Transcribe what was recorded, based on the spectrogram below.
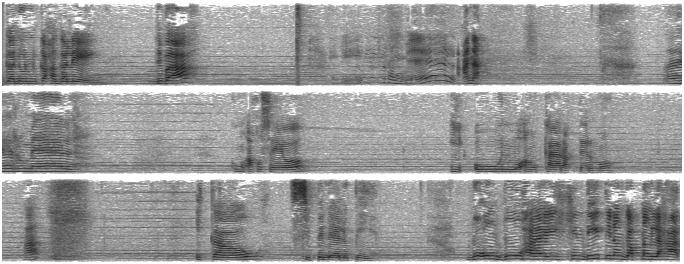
ganun ka kagaling. Di ba? Eh, Romel. Ana. Ay, Romel. Kung ako sa'yo, i-own mo ang karakter mo. Ha? Ikaw, si Penelope. Buong buhay, hindi tinanggap ng lahat.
